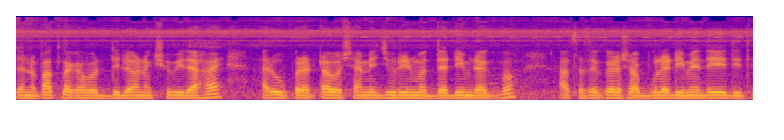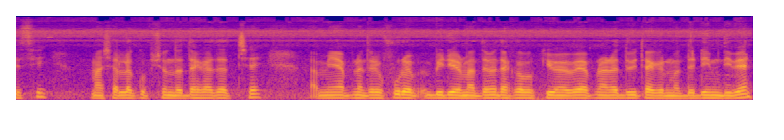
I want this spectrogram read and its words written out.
যেন পাতলা কাপড় দিলে অনেক সুবিধা হয়। আর উপরেরটা অবশ্যই আমি ঝুড়ির মধ্যে ডিম রাখব। আস্তে আস্তে করে সবগুলো ডিমে দিয়ে দিতেছি। মাসাল্লাহ খুব সুন্দর দেখা যাচ্ছে। আমি আপনাদের পুরো ভিডিওর মাধ্যমে দেখাবো কীভাবে আপনারা দুই তাকের মধ্যে ডিম দিবেন।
